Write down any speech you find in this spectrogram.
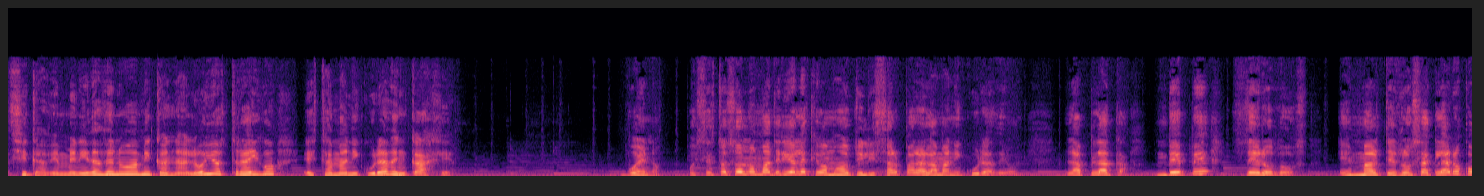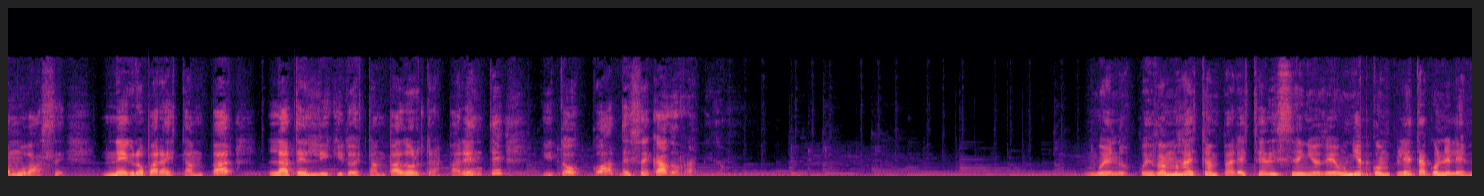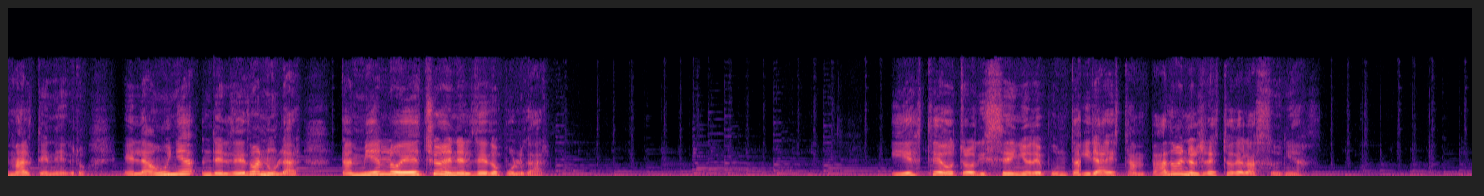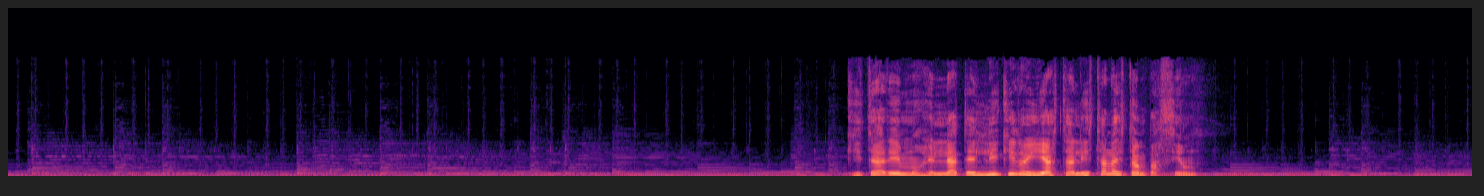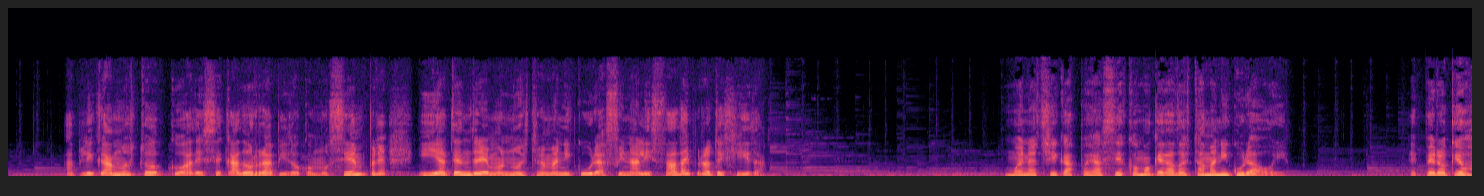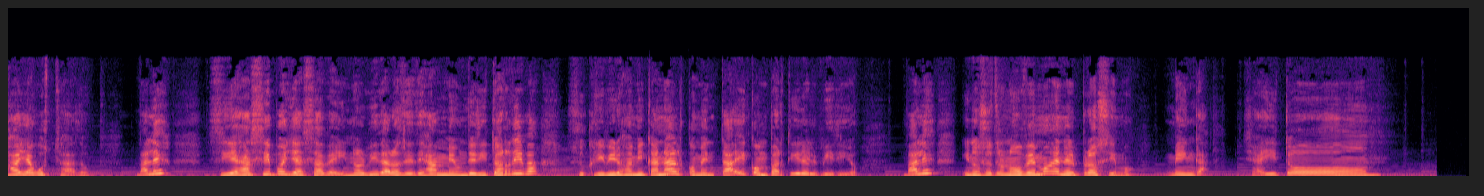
chicas, bienvenidas de nuevo a mi canal. Hoy os traigo esta manicura de encaje. Bueno, pues estos son los materiales que vamos a utilizar para la manicura de hoy. La placa BP02, esmalte rosa claro como base, negro para estampar, látex líquido, estampador transparente y top de secado rápido. Bueno, pues vamos a estampar este diseño de uña completa con el esmalte negro en la uña del dedo anular. También lo he hecho en el dedo pulgar. Y este otro diseño de punta irá estampado en el resto de las uñas. Quitaremos el látex líquido y ya está lista la estampación. Aplicamos tocoa de secado rápido como siempre y ya tendremos nuestra manicura finalizada y protegida. Bueno chicas, pues así es como ha quedado esta manicura hoy. Espero que os haya gustado, ¿vale? Si es así, pues ya sabéis, no olvidaros de dejarme un dedito arriba, suscribiros a mi canal, comentar y compartir el vídeo. ¿Vale? Y nosotros nos vemos en el próximo. Venga, chaito.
